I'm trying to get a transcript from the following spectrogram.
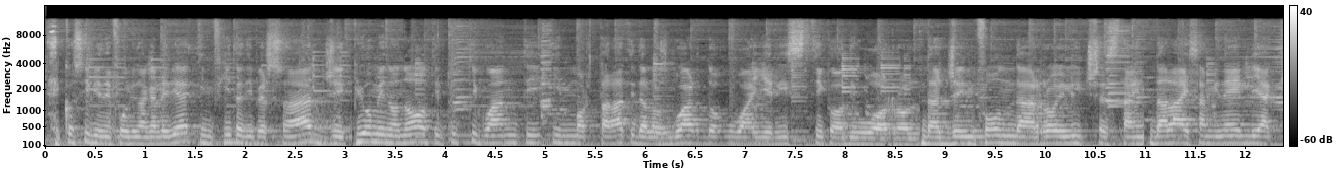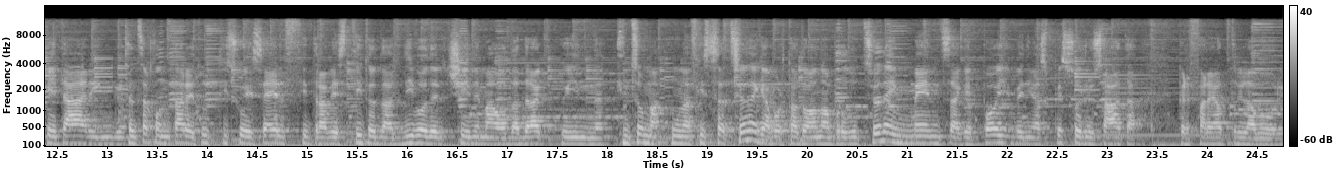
E così viene fuori una galleria infinita di personaggi più o meno noti, tutti quanti immortalati dallo sguardo wieristico di Warhol. Da Jane Fonda a Roy Lichtenstein, da Liza Minelli a Kate Haring, senza contare tutti i suoi selfie travestito da divo divo del cinema o da drag queen, insomma una fissazione che ha portato a una produzione immensa che poi veniva spesso riusata per fare altri lavori.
